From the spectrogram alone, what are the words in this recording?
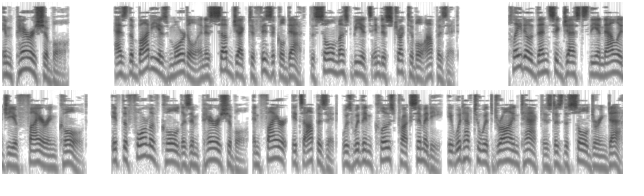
imperishable. As the body is mortal and is subject to physical death, the soul must be its indestructible opposite. Plato then suggests the analogy of fire and cold. If the form of cold is imperishable, and fire, its opposite, was within close proximity, it would have to withdraw intact as does the soul during death.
